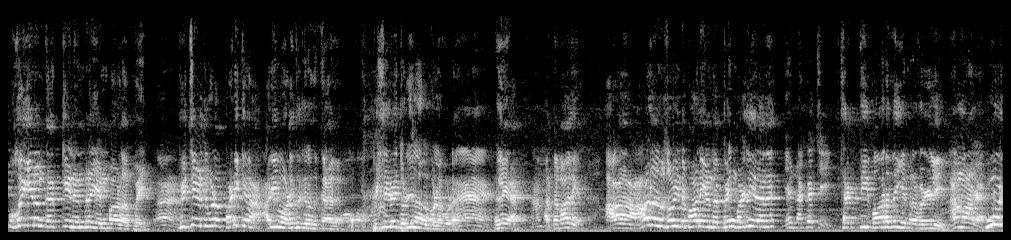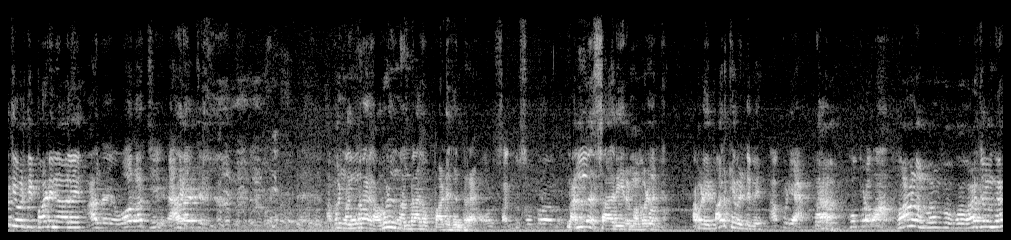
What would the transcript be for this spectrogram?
புகையிலும் கற்கை நன்றே என்பாள் அப்பை. பிச்சை எடுத்து கூட படிக்கலாம் அறிவு வளர்த்துக்கிறதுக்காக பிச்சையை தொழிலாக கொள்ளக்கூடாது. இல்லையா? அந்த மாதிரி. ஆளுநர் சொல்லிட்டு பாடி அந்த பெண் வள்ளி தானே? என் தங்கச்சி. சக்தி பாரதி என்ற வள்ளி. ஆமாங்க. இன்னொருத்தி ஒருத்தி பாடினாலே? அது ஓதாச்சி ராதாச்சி அவள் நன்றாக அவள் நன்றாக பாடுகின்றார் நல்ல சாரீரம் அவளுக்கு. அவளை பார்க்க வேண்டுமே. அப்படியா. கூப்பிடவா? வாழ வ- வ- வர சொல்லுங்க.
